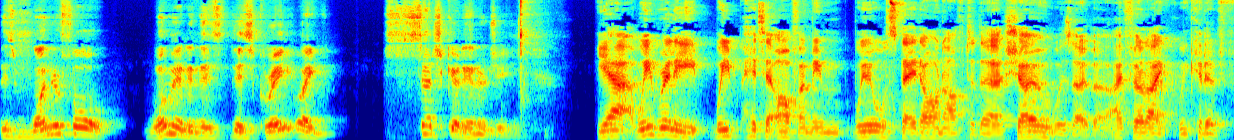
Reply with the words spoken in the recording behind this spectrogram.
this wonderful woman and this this great like such good energy. Yeah, we really we hit it off. I mean, we all stayed on after the show was over. I feel like we could have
